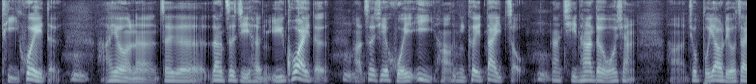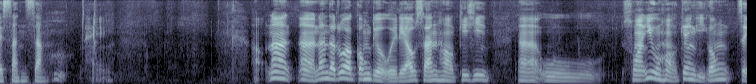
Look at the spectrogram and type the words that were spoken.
体会的，嗯，还有呢，这个让自己很愉快的啊这些回忆哈，你可以带走。那其他的，我想啊，就不要留在山上。嗯，嘿。好，那呃，咱如果讲到为了山吼，其实呃有山友吼建议讲坐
